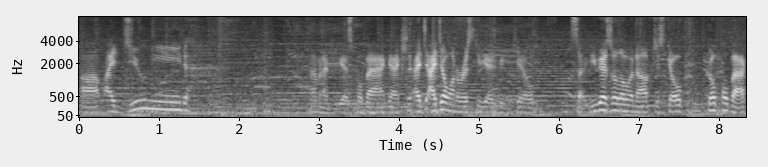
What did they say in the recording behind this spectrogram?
Uh, I do need... I'm gonna have you guys pull back, actually. I, I don't want to risk you guys being killed. So you guys are low enough, just go go pull back.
